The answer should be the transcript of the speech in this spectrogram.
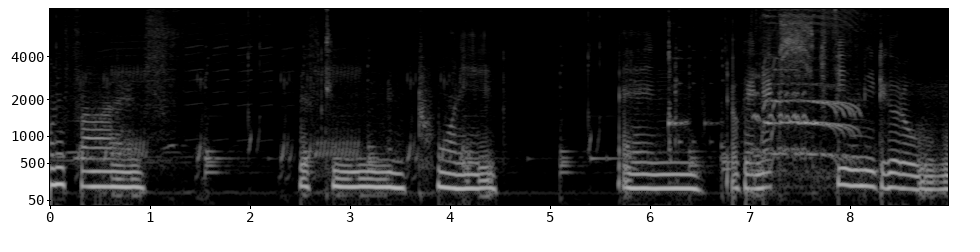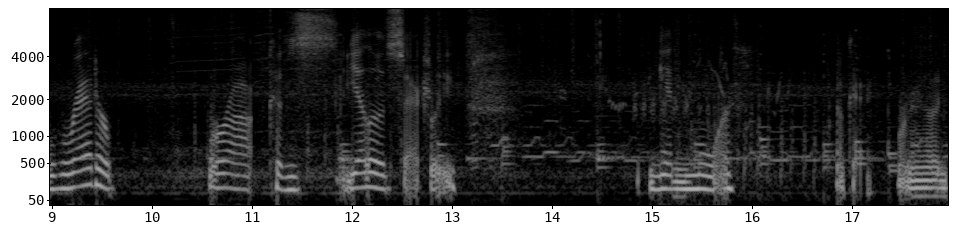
25, 15, and 20. And, okay, next few need to go to red or rock, because yellow's actually getting more. Okay, we're gonna go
